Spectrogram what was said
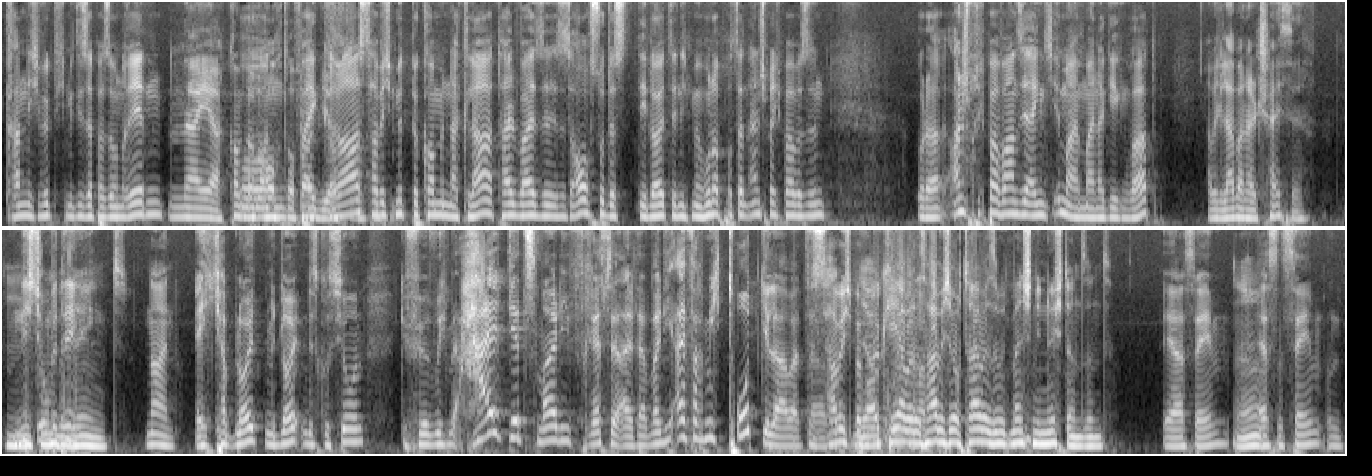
kann nicht wirklich mit dieser Person reden. naja, kommt aber auch Und drauf bei an. oft Gras habe ich mitbekommen, na klar, teilweise ist es auch so, dass die Leute nicht mehr 100% ansprechbar sind. Oder ansprechbar waren sie eigentlich immer in meiner Gegenwart. Aber die labern halt scheiße. Hm, Nicht unbedingt. Nein. Ich habe Leut, mit Leuten Diskussionen geführt, wo ich mir, halt jetzt mal die Fresse, Alter, weil die einfach mich totgelabert Das haben. habe ich beim Ja, okay, Alkohol aber das habe ich auch teilweise mit Menschen, die nüchtern sind. Ja, same. Ja. Erstens same und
